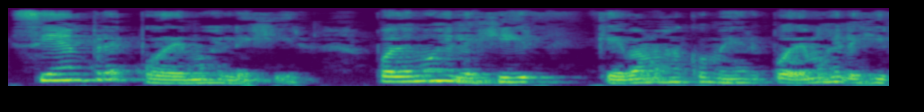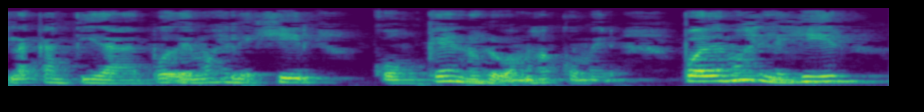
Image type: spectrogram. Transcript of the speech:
Siempre podemos elegir. Podemos elegir qué vamos a comer, podemos elegir la cantidad, podemos elegir con qué nos lo vamos a comer, podemos elegir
